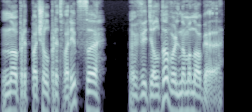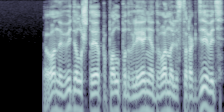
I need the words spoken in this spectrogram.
но предпочел притвориться, видел довольно много. Он видел, что я попал под влияние 2049,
